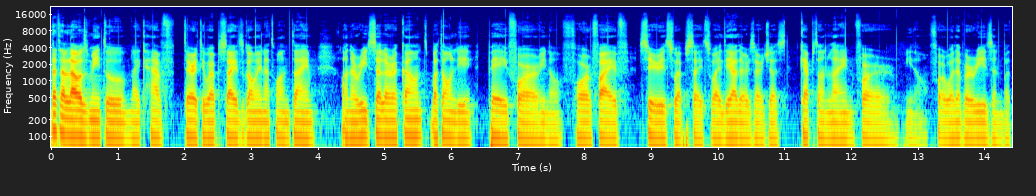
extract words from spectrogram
that allows me to like have 30 websites going at one time on a reseller account, but only pay for, you know, four or five serious websites while the others are just kept online for you know for whatever reason but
